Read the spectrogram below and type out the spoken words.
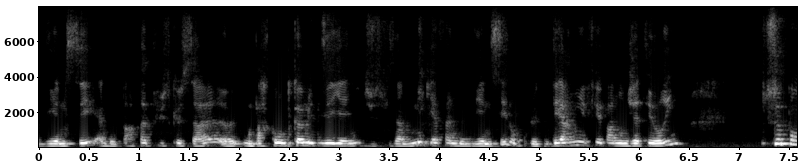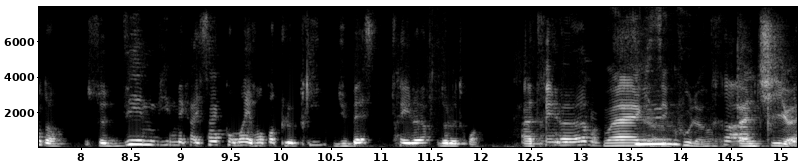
DMC. Elle ne parle pas plus que ça. Euh, par contre, comme le disait Yannick, je suis un méga fan de DMC. Donc, le dernier fait par Ninja Theory. Cependant, ce Devil May Cry 5, pour moi, il remporte le prix du best trailer de l'E3. Un trailer. Ouais, c'est cool. Hein. Punchy, ouais.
